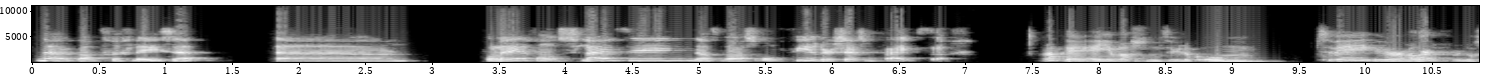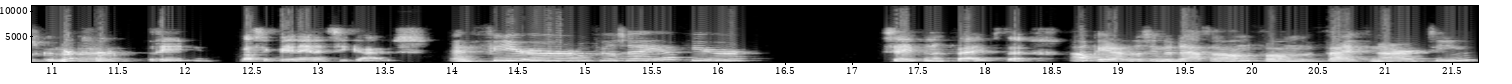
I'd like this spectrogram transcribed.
Nou, ik kan het teruglezen. Uh, volledige ontsluiting, dat was om 4 uur 56. Oké, en je was natuurlijk om twee uur had de verloskundige... Kwart voor drie was ik binnen in het ziekenhuis. En vier uur, hoeveel zei je? Vier uur? 57. Oké, nou, dat is inderdaad dan van 5 naar 10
